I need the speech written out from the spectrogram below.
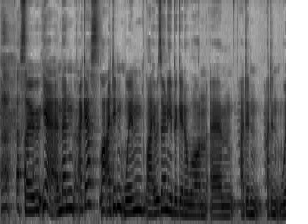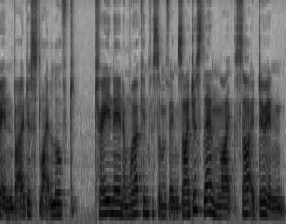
so yeah, and then I guess like I didn't win. Like it was only a beginner one. Um, I didn't I didn't win, but I just like loved training and working for something. So I just then like started doing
